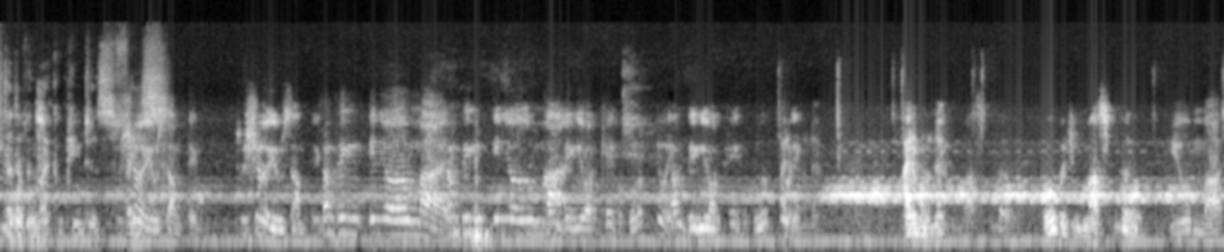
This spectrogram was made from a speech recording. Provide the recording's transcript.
instead of in my computer's to show you something. To show you something. Something in your own mind. Something in your own mind. Something you are capable of doing. Something you are capable of doing. I don't want to know. I don't want to know. You must know. Oh, but you must know. You must.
